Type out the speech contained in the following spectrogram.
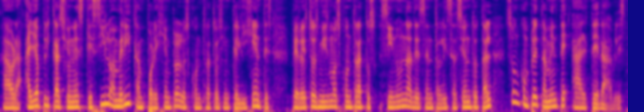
Ahora, hay aplicaciones que sí lo ameritan, por ejemplo los contratos inteligentes, pero estos mismos contratos sin una descentralización total son completamente alterables.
